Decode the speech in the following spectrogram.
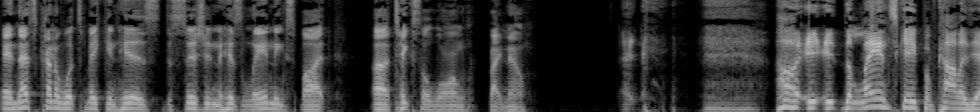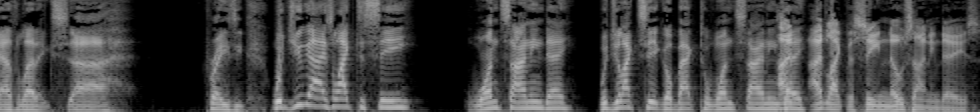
and that's kind of what's making his decision, his landing spot, uh, take so long right now. Oh, it, it, the landscape of college athletics, uh, crazy. Would you guys like to see one signing day? Would you like to see it go back to one signing day? I'd, I'd like to see no signing days.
